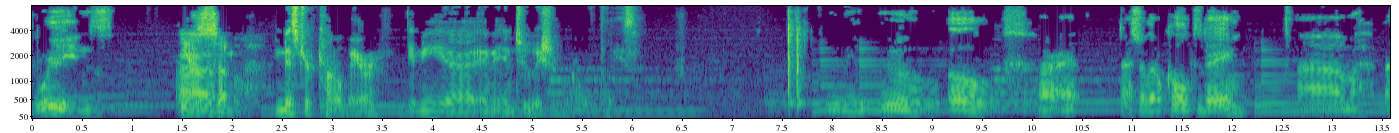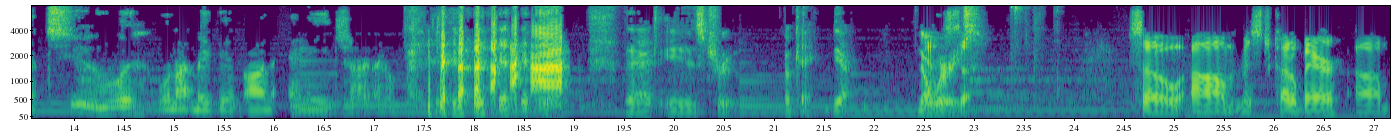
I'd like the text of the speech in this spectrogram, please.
Queens. Yes. Um, so, Mr. Cuddlebear, give me uh, an intuition roll, please. Ooh, oh, all right. That's a little cold today. Um, a two will not make it on any chart. I don't think. that is true. Okay, yeah. No Yeah, worries. so- so um, Mr. Cuddlebear, um,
